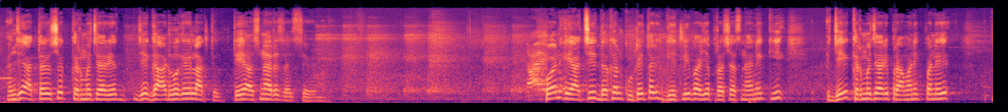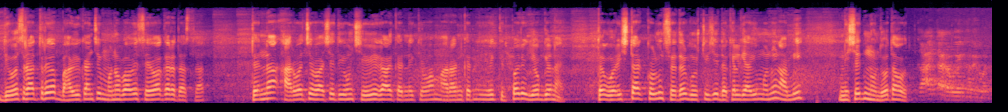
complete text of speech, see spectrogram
म्हणजे अत्यावश्यक कर्मचारी आहेत, जे गार्ड वगैरे लागतील ते असणारच आहेत सेवेमध्ये. पण याची दखल कुठेतरी घेतली पाहिजे प्रशासनाने की जे कर्मचारी प्रामाणिकपणे दिवसरात्र भाविकांची मनोभावे सेवा करत असतात त्यांना आरवाच्या भाषेत येऊन शिवीगाळ करणे किंवा मारहाण करणे हे कितपत योग्य नाही. तर वरिष्ठांकडून सदर गोष्टीची दखल घ्यावी म्हणून आम्ही निषेध नोंदवत आहोत काय कारवाई करावी वाटतं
